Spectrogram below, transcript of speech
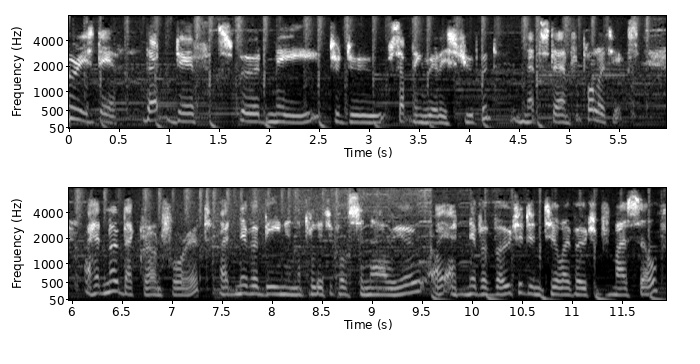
Puri's death. That death spurred me to do something really stupid, and that stand for politics. I had no background for it. I'd never been in the political scenario. I had never voted until I voted for myself,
